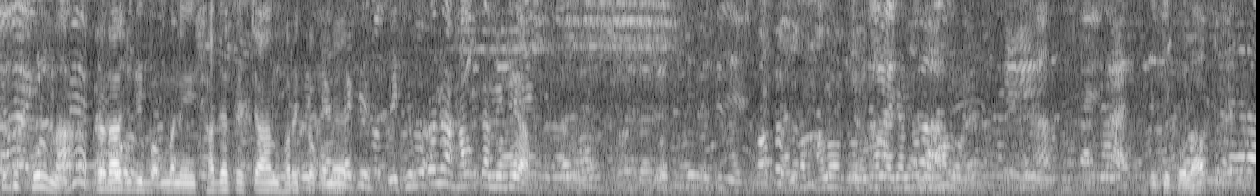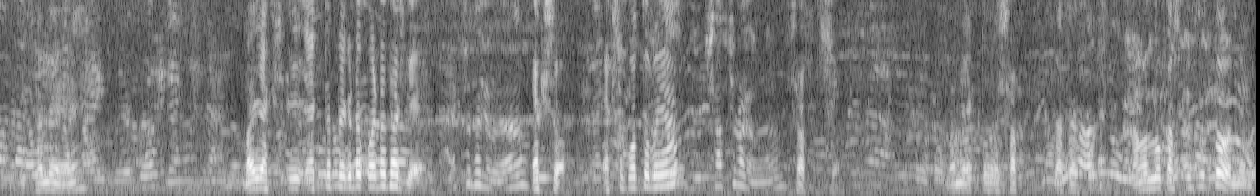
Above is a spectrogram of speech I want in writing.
শুধু ফুল না আপনারা যদি মানে সাজাতে চান হরেক রকমের। হালকা মিডিয়াম গোলাপ। এখানে ভাই একটা প্যাকেটে কয়টা থাকে? একশো একশো। কত ভাইয়া? সাতশো টাকা সাতশো। মানে একটা সাত টাকা করে। আমার লোক আসতেছে তো নেবে।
